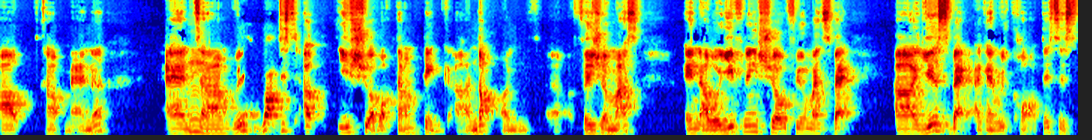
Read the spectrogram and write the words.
out kind of manner. And mm. um, we brought this up issue about dumping, uh, not on uh, facial mask, in our evening show a few months back. Uh, years back, I can recall. This is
